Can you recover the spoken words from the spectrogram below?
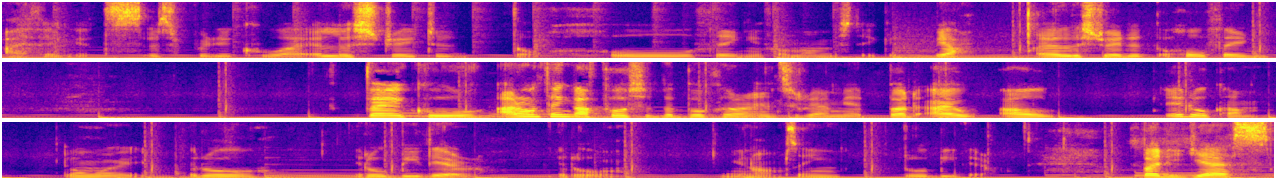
I think it's it's pretty cool. I illustrated the whole thing if I'm not mistaken. Yeah, I illustrated the whole thing very cool. I don't think I've posted the booklet on Instagram yet, but I I'll it'll come. Don't worry. It'll it'll be there. It'll you know what I'm saying? It'll be there. But yes,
